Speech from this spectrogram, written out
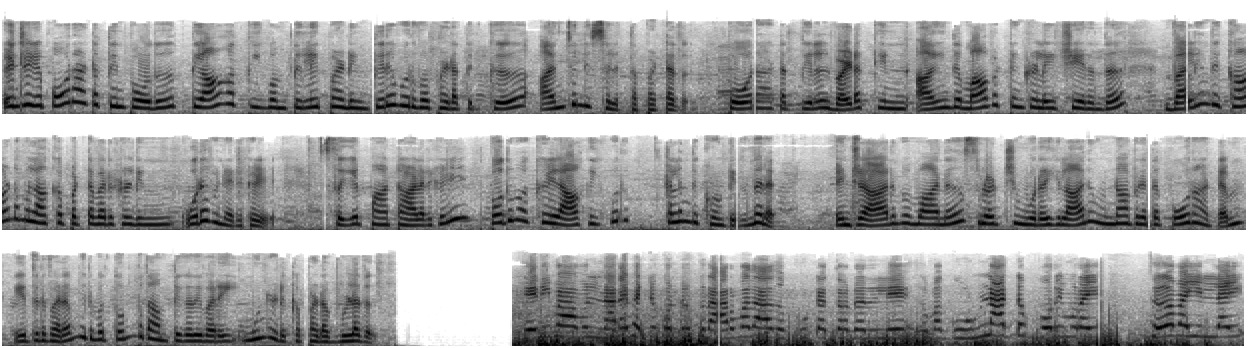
இன்றைய போராட்டத்தின் போது தியாக தீபம் திலீபனின் திருவுருவ படத்திற்கு அஞ்சலி செலுத்தப்பட்டது. போராட்டத்தில் வடக்கின் ஐந்து மாவட்டங்களைச் சேர்ந்த வலிந்து காணாமலாக்கப்பட்டவர்களின் உறவினர்கள் செயற்பாட்டாளர்கள் பொதுமக்கள் ஆகியோர் கலந்து கொண்டிருந்தனர். இன்று ஆரம்பமான சுழற்சி முறையிலான உண்ணாவிரத போராட்டம் எதிர்வரும் இருபத்தி ஒன்பதாம் தேதி வரை முன்னெடுக்கப்பட உள்ளது ஜெனிவாவில் நடைபெற்றுக் கொண்டிருக்கிற அறுபதாவது கூட்டத்தொடரிலே நமக்கு உள்நாட்டு பொறிமுறை தேவையில்லை.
